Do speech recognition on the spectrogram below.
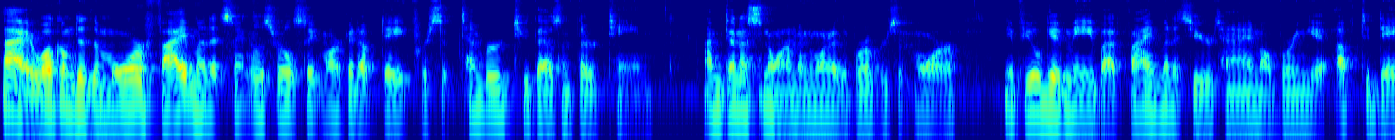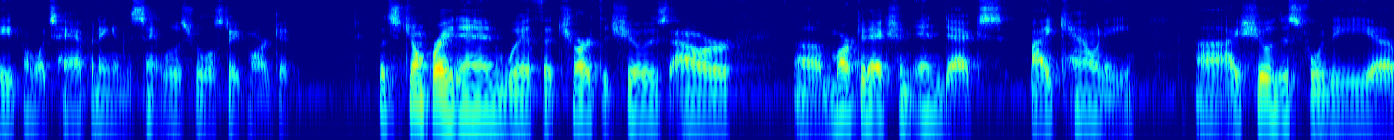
Hi, welcome to the Moore 5 Minute St. Louis Real Estate Market Update for September 2013. I'm Dennis Norman, one of the brokers at Moore. If you'll give me about five minutes of your time, I'll bring you up to date on what's happening in the St. Louis real estate market. Let's jump right in with a chart that shows our uh, market action index by county. Uh, I show this for the uh,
